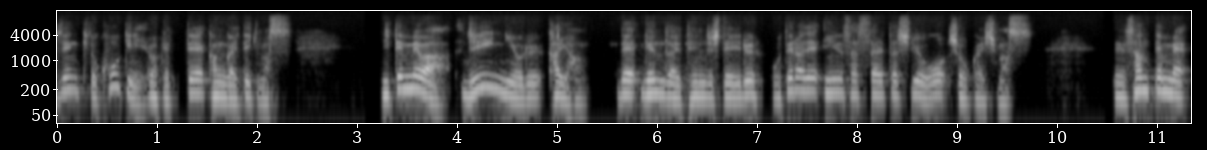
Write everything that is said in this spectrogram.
前期と後期に分けて考えていきます。2点目は、寺院による改版で現在展示しているお寺で印刷された資料を紹介します。3点目、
